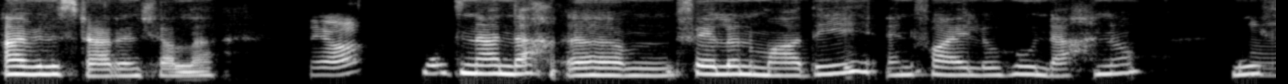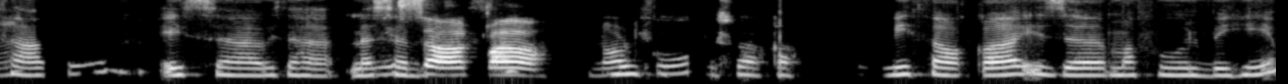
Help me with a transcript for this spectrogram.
I will start inshallah. Yeah. Mithna um, failun madi and failuhu nahnu. Hmm. Mithaqa is uh, with a nasab. Mithaqa, not who? Mithaqa is a maful bihi.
